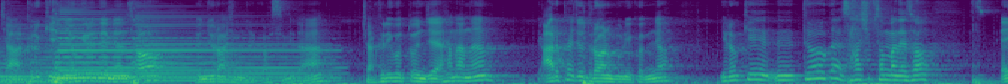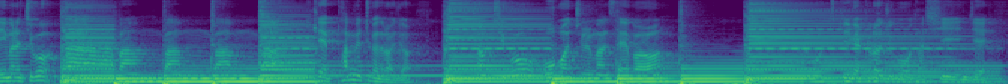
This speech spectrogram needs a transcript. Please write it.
자 그렇게 연결되면서 연주를 하시면 될 것 같습니다. 자 그리고 또 이제 하나는 아르페지오 들어가는 부분이 있거든요. 이렇게 더가 43만에서 A만을 치고 빠밤밤밤밤 이때 팝뮤트가 들어가죠. 처음 치고 5번 줄만 3번 길게 끌어주고 다시 이제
